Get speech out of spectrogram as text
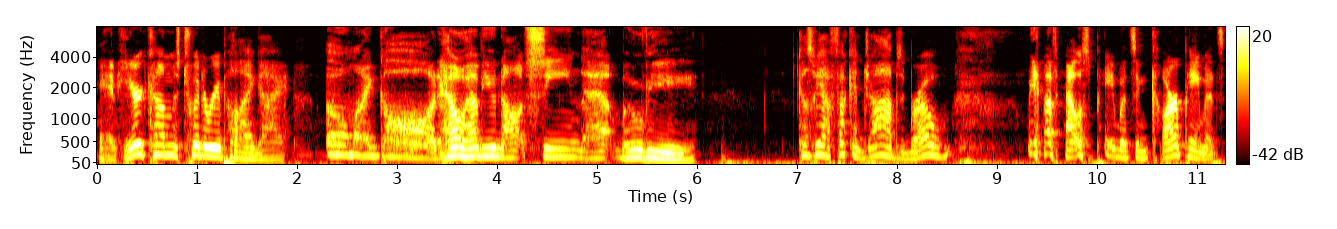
And here comes Twitter reply guy. Oh my god, how have you not seen that movie? Because we have fucking jobs, bro. We have house payments and car payments,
